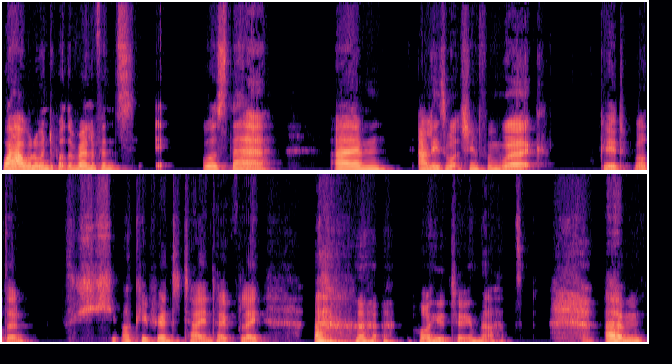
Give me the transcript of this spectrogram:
Wow, well I wonder what the relevance was there. Um, Ali's watching from work. Good, well done. I'll keep you entertained, hopefully, while you're doing that. Um,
